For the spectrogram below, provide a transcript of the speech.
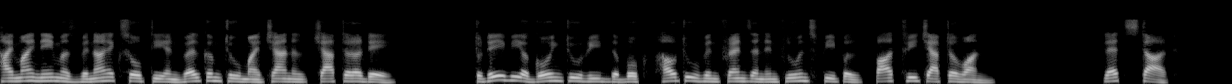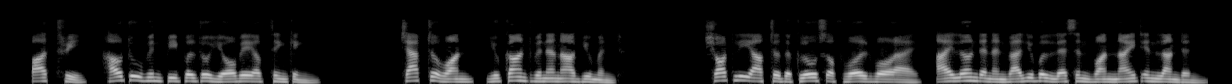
Hi, my name is Vinayak Sopti and welcome to my channel, Chapter a Day. Today we are going to read the book, How to Win Friends and Influence People, Part 3, Chapter 1. Let's start. Part 3 How to Win People to Your Way of Thinking. Chapter 1 You Can't Win an Argument. Shortly after the close of World War I, I learned an invaluable lesson one night in London.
